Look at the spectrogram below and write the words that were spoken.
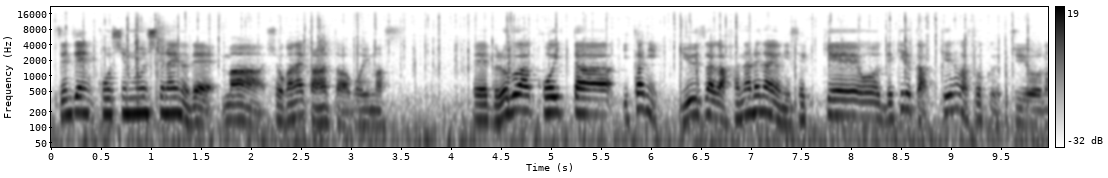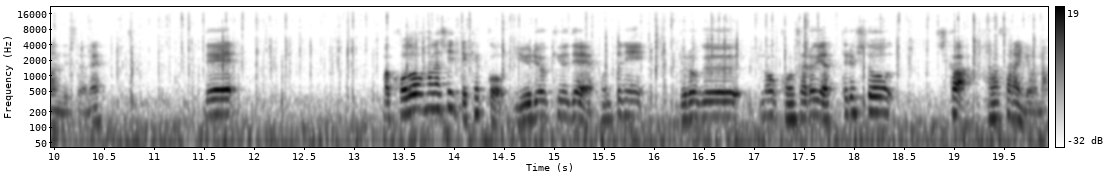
全然更新もしてないのでまあしょうがないかなとは思います。えーブログはこういったいかにユーザーが離れないように設計をできるかっていうのがすごく重要なんですよね。で、まあ、この話って結構有料級で本当にブログのコンサルをやってる人しか話さないような、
